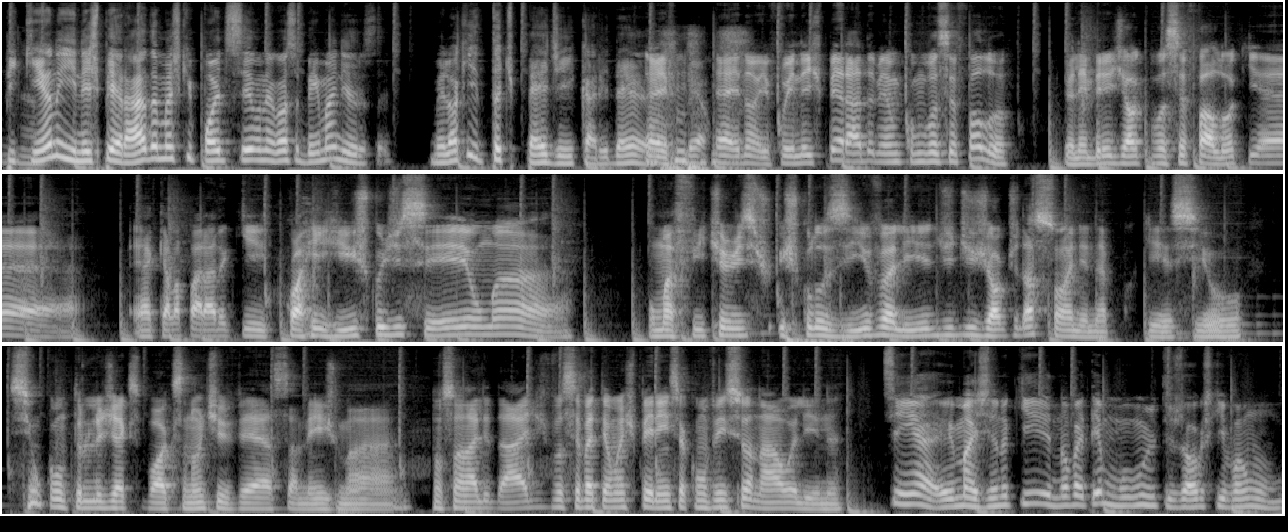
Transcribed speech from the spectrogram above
pequena e inesperada, mas que pode ser um negócio bem maneiro, sabe? Melhor que touchpad aí, cara. Ideia. É. É, não, e foi inesperada mesmo, como você falou. Eu lembrei de algo que você falou que é. É aquela parada que corre risco de ser uma. Uma feature ex- exclusiva ali de, de jogos da Sony, né? Porque se o. Se um controle de Xbox não tiver essa mesma funcionalidade, você vai ter uma experiência convencional ali, né? Sim, é, eu imagino que não vai ter muitos jogos que vão,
